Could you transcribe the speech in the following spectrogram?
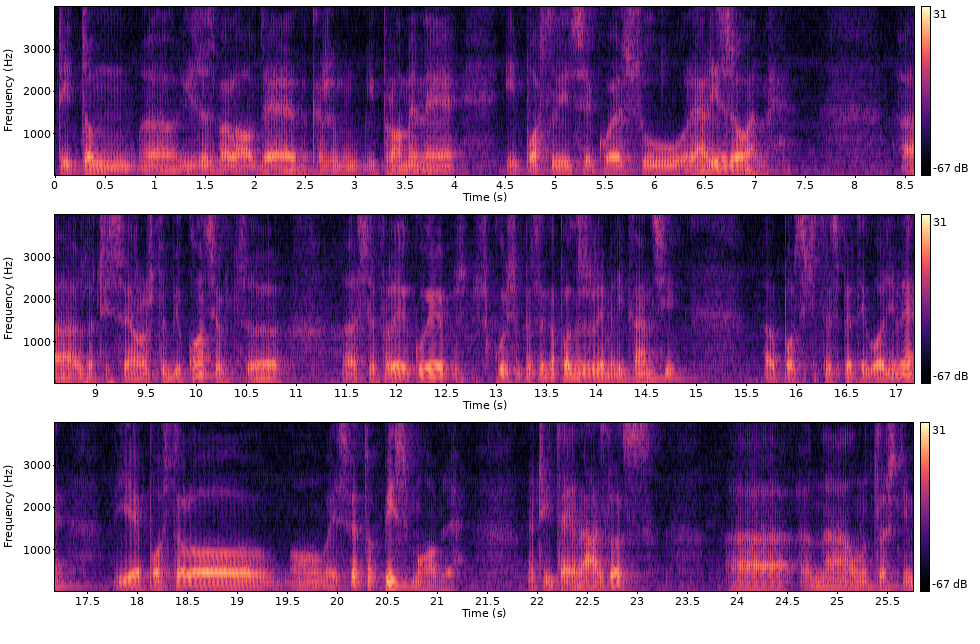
Titom, e, izazvala ovde, da kažem, i promene i posljedice koje su realizovane. Znači, sve ono što je bio koncept e, SFRJ koje, koje su pre svega podržali Amerikanci posle 45. godine, je postalo ovaj, sveto pismo ovdje. Znači, taj razlaz na unutrašnjim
